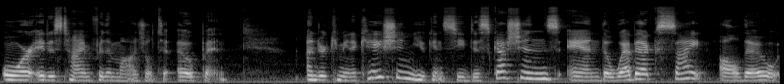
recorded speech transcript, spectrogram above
or it is time for the module to open. Under communication, you can see discussions and the WebEx site, although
